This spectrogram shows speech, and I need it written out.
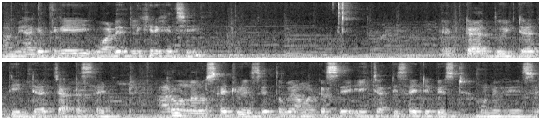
আমি আগে থেকেই ওয়ার্ডে লিখে রেখেছি। একটা, দুইটা, তিনটা, চারটা সাইট আরও অন্যান্য সাইট রয়েছে, তবে আমার কাছে এই চারটি সাইটই বেস্ট মনে হয়েছে।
